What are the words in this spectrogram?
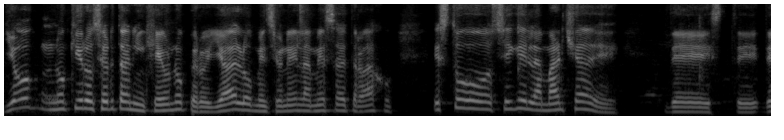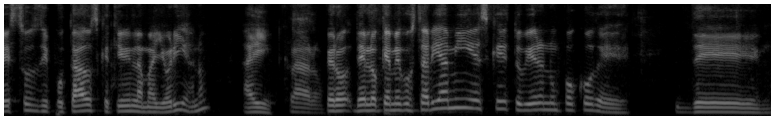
yo no quiero ser tan ingenuo, pero ya lo mencioné en la mesa de trabajo. Esto sigue la marcha de, de, este, de estos diputados que tienen la mayoría, ¿no? Ahí. Claro. Pero de lo que me gustaría a mí es que tuvieran un poco de, de,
